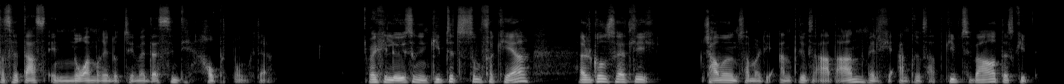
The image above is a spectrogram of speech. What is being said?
dass wir das enorm reduzieren, weil das sind die Hauptpunkte. Welche Lösungen gibt es zum Verkehr? Also grundsätzlich schauen wir uns einmal die Antriebsart an. Welche Antriebsart gibt es überhaupt? Es gibt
